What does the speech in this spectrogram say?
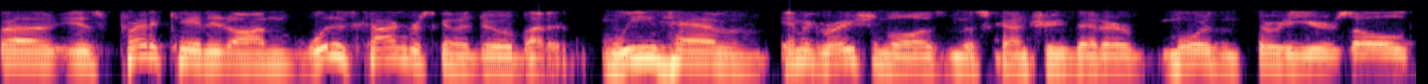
uh, is predicated on what is Congress going to do about it. We have immigration laws in this country that are more than 30 years old.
